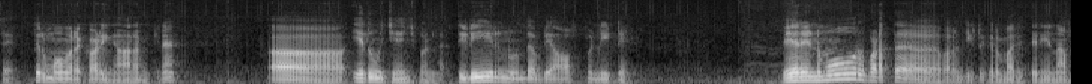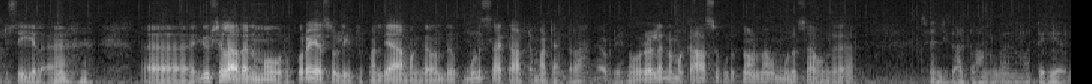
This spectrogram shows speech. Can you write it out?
சரி திரும்பவும் ரெக்கார்டிங் ஆரம்பிக்கிறேன். எதுவும் சேஞ்ச் பண்ணல. திடீர்னு வந்து அப்படியே ஆஃப் பண்ணிவிட்டு வேறு என்னமோ ஒரு படத்தை வரைஞ்சிக்கிட்டு இருக்கிற மாதிரி தெரியும். நான் அப்படி செய்யலை. யூஸ்வலாக அதை நம்ம ஒரு குறையாக சொல்லிட்டு இருப்போம் இல்லையா? அவங்க வந்து முழுசாக காட்ட மாட்டேன்றாங்க அப்படின்னு. ஒருவேளை நம்ம காசு கொடுத்தோம்னா முழுசாக அவங்க செஞ்சு காட்டுவாங்களோ நம்ம தெரியாது.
